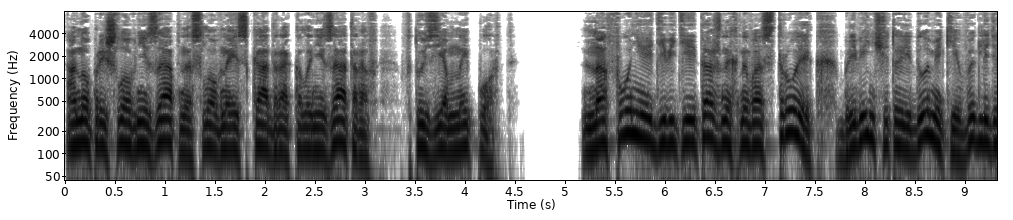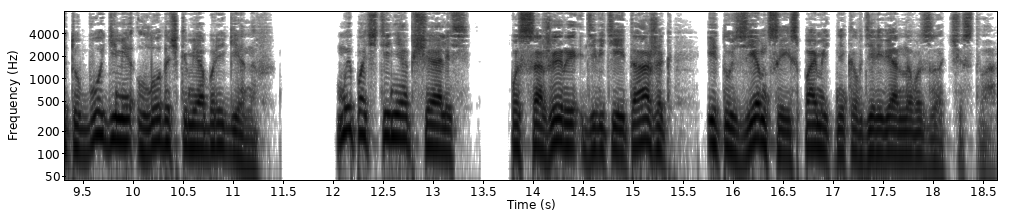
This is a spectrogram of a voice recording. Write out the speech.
Оно пришло внезапно, словно из кадра колонизаторов в туземный порт. На фоне девятиэтажных новостроек бревенчатые домики выглядят убогими лодочками аборигенов. Мы почти не общались, пассажиры девятиэтажек и туземцы из памятников деревянного зодчества.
